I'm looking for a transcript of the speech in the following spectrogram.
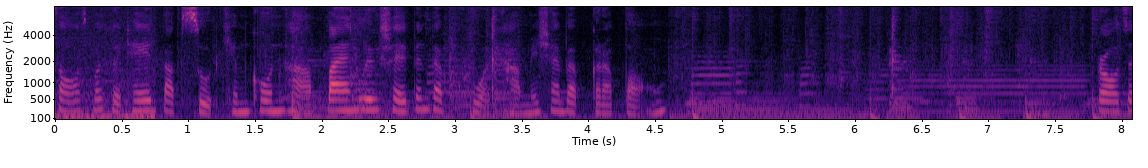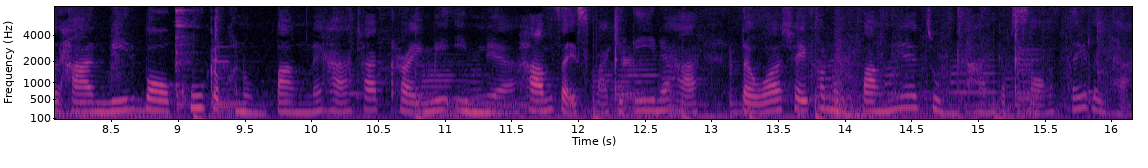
ซอสมะเขือเทศแบบสูตรเข้มข้นค่ะ แป้งเลือกใช้เป็นแบบขวดค่ะ ไม่ใช่แบบกระป๋อง เราจะทานมีดบอลคู่กับขนมปังนะคะ ถ้าใครไม่อิ่มเนี่ยห้ามใส่สปาเกตตี้นะคะ แต่ว่าใช้ขนมปังเนี่ยจุ่มทานกับซอสได้เลยค่ะ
